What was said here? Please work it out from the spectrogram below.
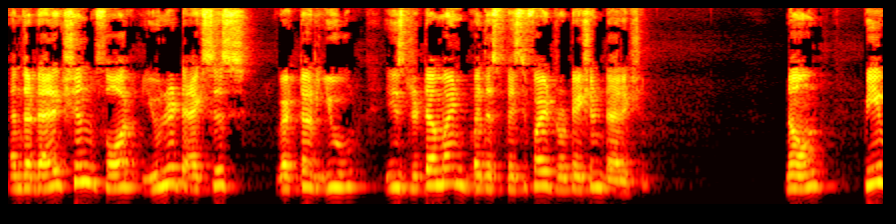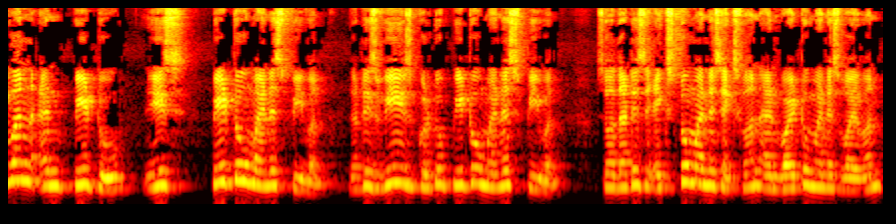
and the direction for unit axis vector u is determined by the specified rotation direction. Now P1 and P2 is P2 minus P1 that is v is equal to p2 minus p1 so that is x2 minus x1 and y2 minus y1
